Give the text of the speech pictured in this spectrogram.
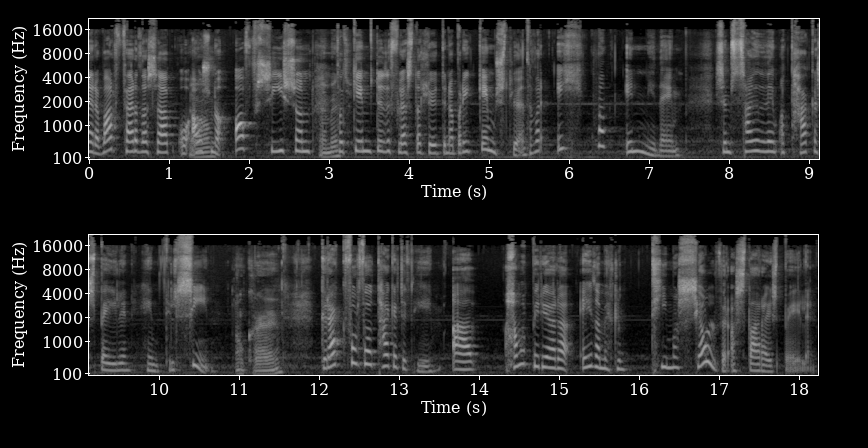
er að var ferðasafn og á Já. svona off-season þá geimduðu flesta hlutina bara í geimslu en það var eitthvað inn í þeim sem sagði þeim að taka speilin heim til sín. Ok, Greg fór þó að taka eftir því að hann var byrjar að eyða miklum tíma sjálfur að stara í speilin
